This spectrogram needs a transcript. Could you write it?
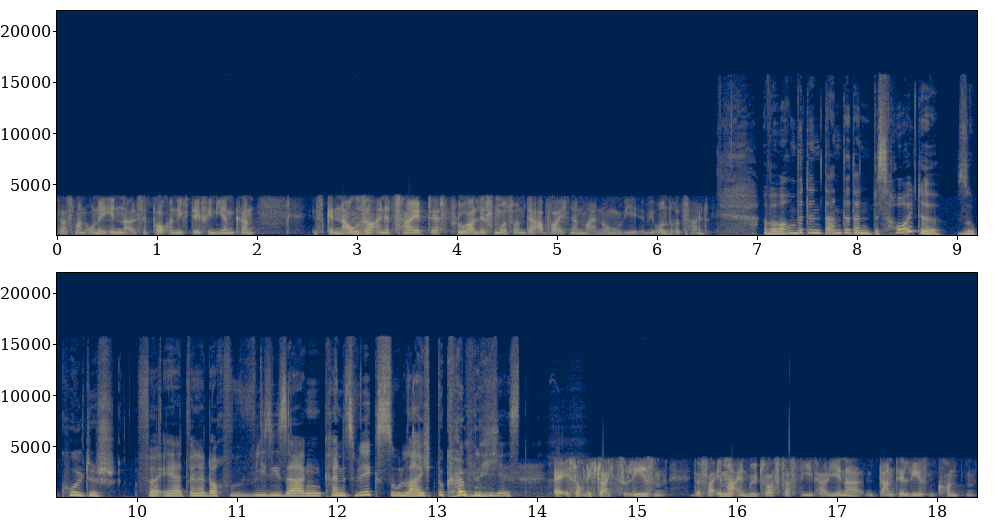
das man ohnehin als Epoche nicht definieren kann, ist genauso eine Zeit des Pluralismus und der abweichenden Meinungen wie, wie unsere Zeit. Aber warum wird denn Dante dann bis heute so kultisch verehrt, wenn er doch, wie Sie sagen, keineswegs so leicht bekömmlich ist? Er ist auch nicht leicht zu lesen. Das war immer ein Mythos, dass die Italiener Dante lesen konnten.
